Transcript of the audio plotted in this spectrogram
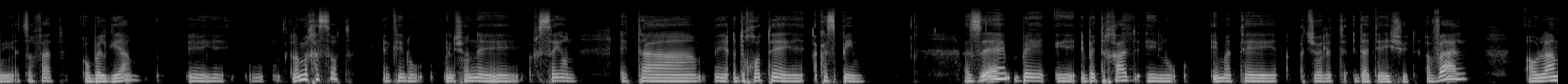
אה, צרפת או בלגיה, אה, לא מכסות, אה, כאילו, מלשון אה, חיסיון, את אה, הדוחות אה, הכספיים. אז זה בהיבט אחד, אילו, אם את, אה, את שואלת את דעתי האישית. אבל העולם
